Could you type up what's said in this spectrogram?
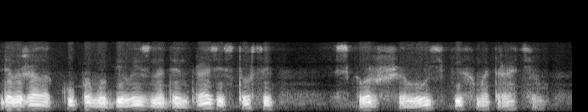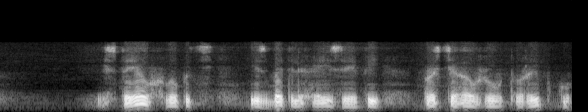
де лежала купами білизна дендразі стоси скоршелузьких матраців. І стояв хлопець із Бетельгейза, який простягав жовту рибку,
